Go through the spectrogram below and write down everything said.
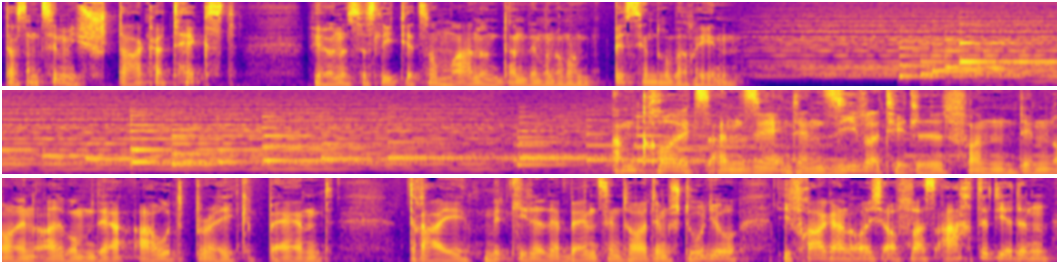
Das ist ein ziemlich starker Text. Wir hören uns das Lied jetzt nochmal an und dann werden wir nochmal ein bisschen drüber reden. Am Kreuz, ein sehr intensiver Titel von dem neuen Album der Outbreak Band. Drei Mitglieder der Band sind heute im Studio. Die Frage an euch, auf was achtet ihr denn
